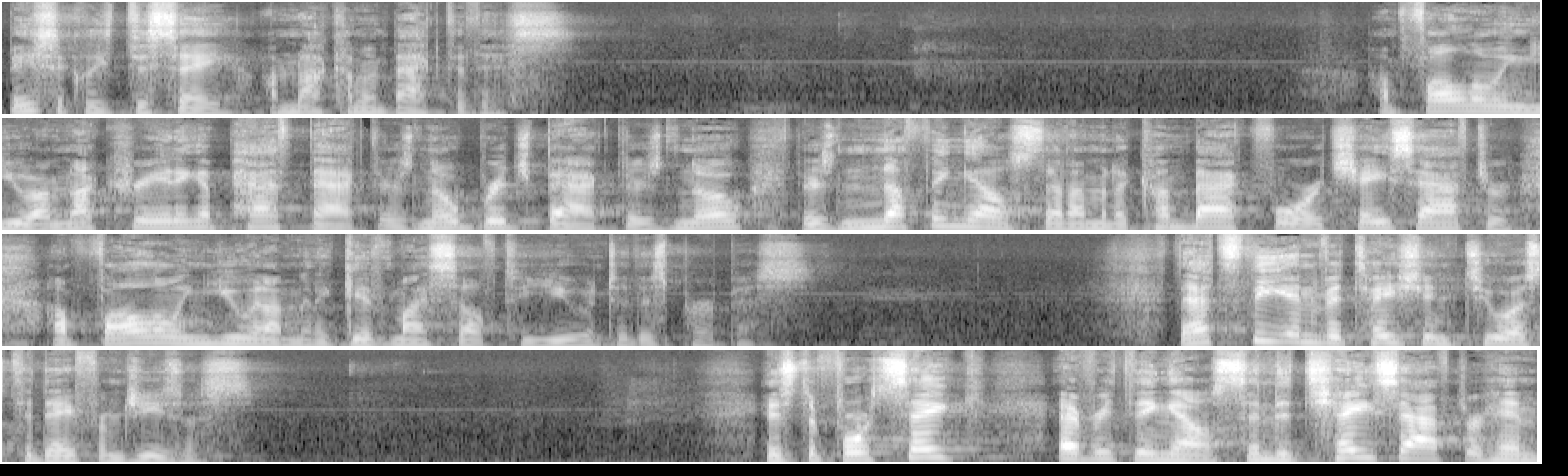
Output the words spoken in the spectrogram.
Basically, to say, I'm not coming back to this. I'm following you. I'm not creating a path back. There's no bridge back. There's no there's nothing else that I'm going to come back for or chase after. I'm following you and I'm going to give myself to you and to this purpose. That's the invitation to us today from Jesus. Is to forsake everything else and to chase after him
